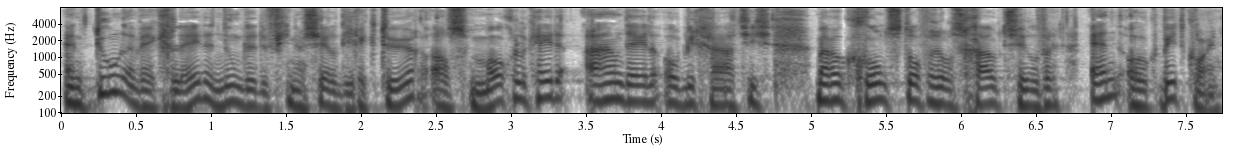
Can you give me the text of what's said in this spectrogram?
En toen, een week geleden, noemde de financieel directeur als mogelijkheden aandelen, obligaties, maar ook grondstoffen zoals goud, zilver en ook bitcoin.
